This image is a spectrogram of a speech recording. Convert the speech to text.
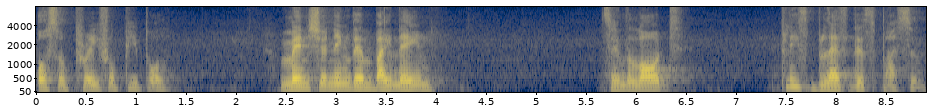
Also, pray for people, mentioning them by name, saying, The Lord, please bless this person,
